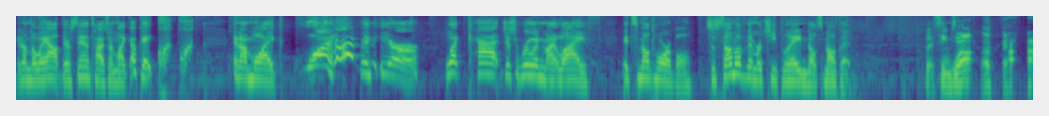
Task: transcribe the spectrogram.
And on the way out, there's sanitizer. I'm like, okay, quick, quick. and I'm like, what happened here? What cat just ruined my life? It smelled horrible. So some of them are cheaply made and don't smell good. That's what it seems like. Well, I, I-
